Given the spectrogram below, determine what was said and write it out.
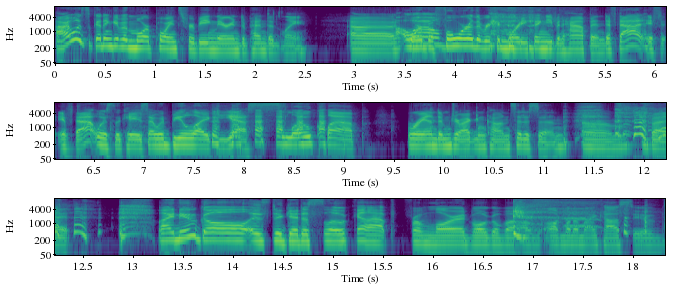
I was going to give him more points for being there independently. Uh, or before the Rick and Morty thing even happened. If that if if that was the case, I would be like, yes, slow clap, random Dragon Con citizen. Um, but My new goal is to get a slow clap from Lauren Vogelbaum on one of my costumes.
